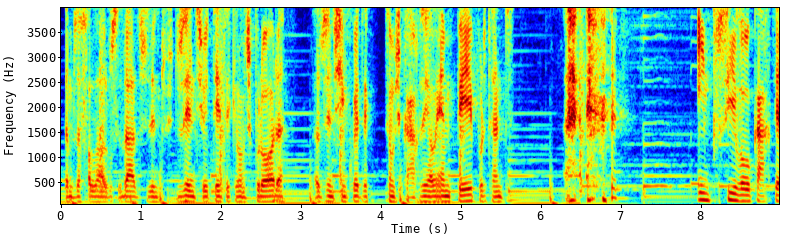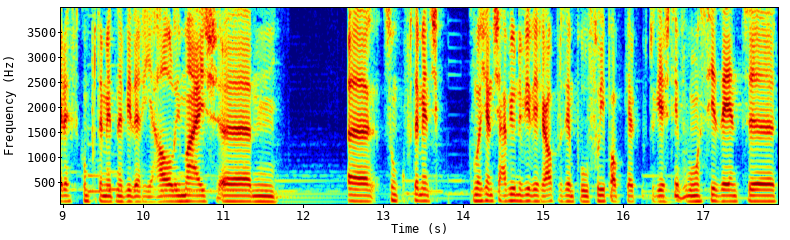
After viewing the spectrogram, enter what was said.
Estamos a falar de velocidades entre os 280 km por hora a 250 que são os carros LMP, portanto impossível o carro ter esse comportamento na vida real e mais uh, são comportamentos como a gente já viu na vida real, por exemplo, o Felipe Albuquerque português teve um acidente uh,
